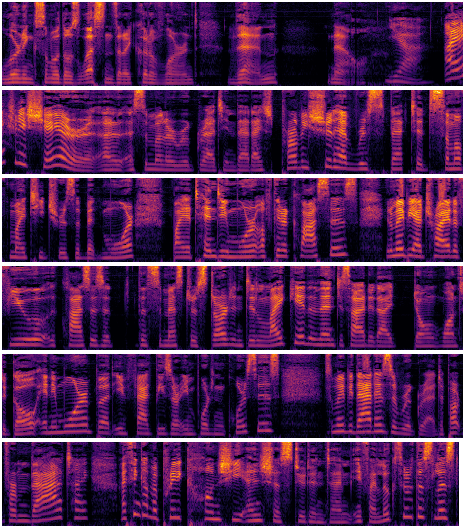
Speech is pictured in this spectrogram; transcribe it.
learning some of those lessons that i could have learned then now. Yeah. I actually share a, a, similar regret in that I probably should have respected some of my teachers a bit more by attending more of their classes. You know, maybe I tried a few classes at the semester start and didn't like it and then decided I don't want to go anymore. But in fact, these are important courses. So maybe that is a regret. Apart from that, I, I think I'm a pretty conscientious student. And if I look through this list,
